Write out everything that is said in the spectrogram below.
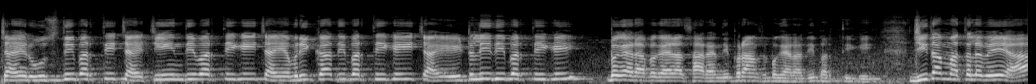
ਚਾਹੇ ਰੂਸ ਦੀ ਵਰਤੀ, ਚਾਹੇ ਚੀਨ ਦੀ ਵਰਤੀ ਗਈ, ਚਾਹੇ ਅਮਰੀਕਾ ਦੀ ਵਰਤੀ ਗਈ, ਚਾਹੇ ਇਟਲੀ ਦੀ ਵਰਤੀ ਗਈ, ਵਗੈਰਾ ਵਗੈਰਾ, ਸਾਰਿਆਂ ਦੀ, ਫਰਾਂਸ ਵਗੈਰਾ ਦੀ ਵਰਤੀ ਗਈ। ਜਿਹਦਾ ਮਤਲਬ ਇਹ ਆ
